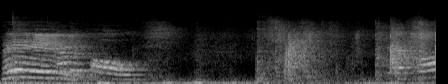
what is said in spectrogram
Hey! Careful. Careful.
